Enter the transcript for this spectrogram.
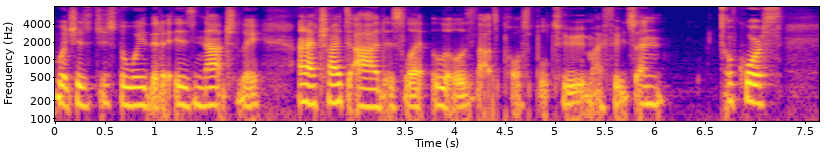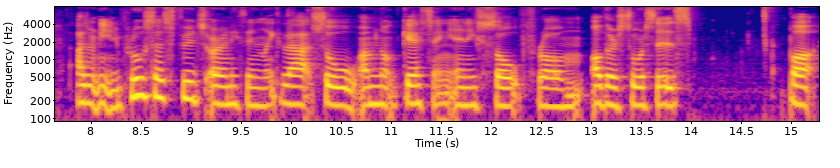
which is just the way that it is naturally. And I try to add as little as that as possible to my foods. And of course, I don't eat any processed foods or anything like that, so I'm not getting any salt from other sources. But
